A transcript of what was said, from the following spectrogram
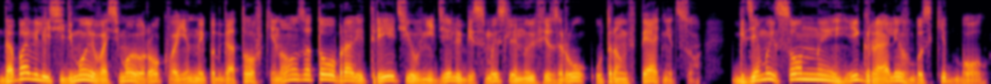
добавили седьмой и восьмой урок военной подготовки, но зато убрали третью в неделю бессмысленную физру утром в пятницу, где мы, сонные, играли в баскетбол.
